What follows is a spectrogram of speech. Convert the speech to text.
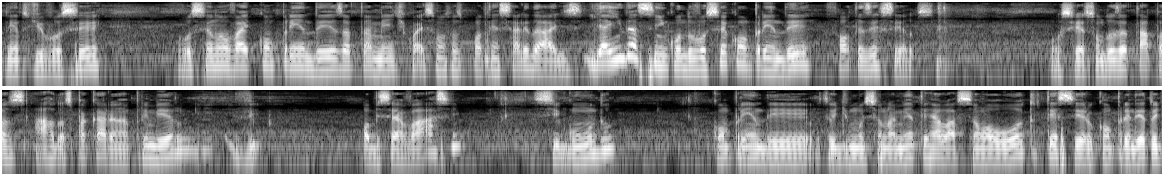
dentro de você, você não vai compreender exatamente quais são suas potencialidades. E ainda assim, quando você compreender, falta exercê-las. Ou seja, são duas etapas árduas pra caramba. Primeiro, observar-se. Segundo, compreender o teu dimensionamento em relação ao outro. Terceiro, compreender o teu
